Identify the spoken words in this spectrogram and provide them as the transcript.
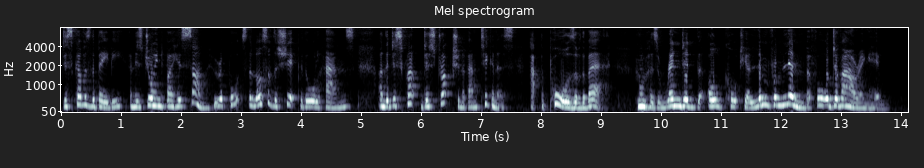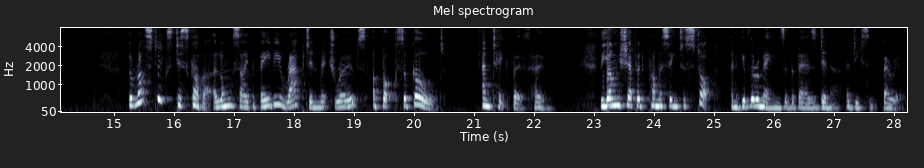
discovers the baby, and is joined by his son, who reports the loss of the ship with all hands and the destruction of Antigonus at the paws of the bear, who has rended the old courtier limb from limb before devouring him. The rustics discover, alongside the baby wrapped in rich robes, a box of gold and take both home. The young shepherd promising to stop and give the remains of the bear's dinner a decent burial.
